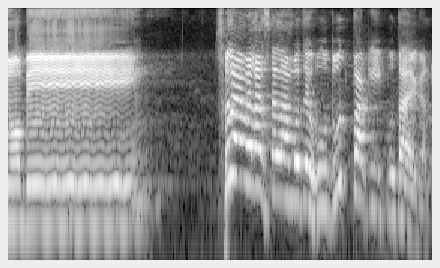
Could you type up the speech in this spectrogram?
মুবিন। সুলাইমান আলাইহিস সালাম বলতে হুদুদ পাখি কোথায় গেল?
